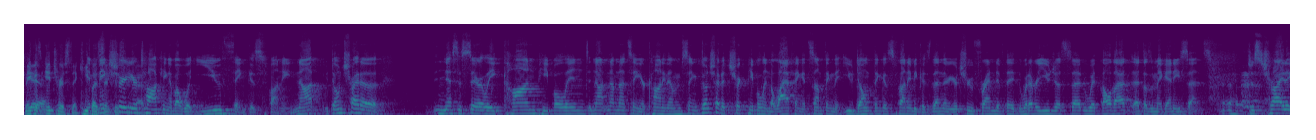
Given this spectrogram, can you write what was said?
make us Yeah. interested, keep and us make sure you're about talking about what you think is funny. Not don't try to necessarily con people into not I'm not saying you're conning them. I'm saying don't try to trick people into laughing at something that you don't think is funny because then they're your true friend if they whatever you just said with all that that doesn't make any sense. just try to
